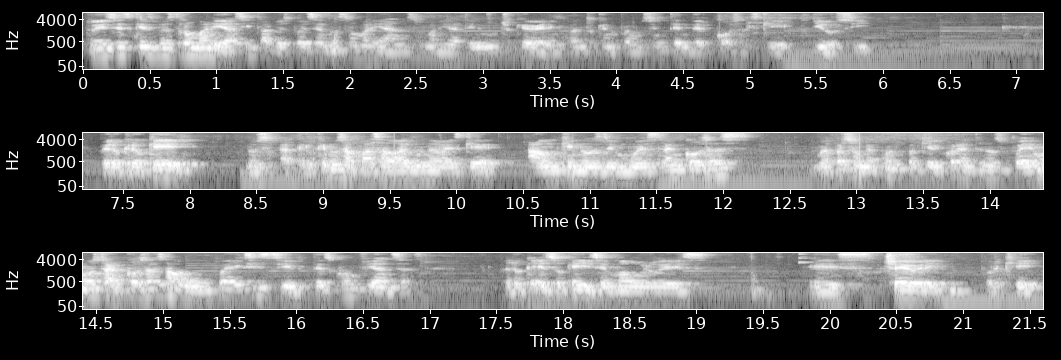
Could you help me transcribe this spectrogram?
tú dices que es nuestra humanidad, sí, tal vez puede ser nuestra humanidad, nuestra humanidad tiene mucho que ver en cuanto que no podemos entender cosas que Dios sí. Pero creo que nos, creo que nos ha pasado alguna vez que aunque nos demuestran cosas, una persona con cualquier corriente nos puede mostrar cosas, aún puede existir desconfianzas. Pero que eso que dice Mauro es, es chévere porque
